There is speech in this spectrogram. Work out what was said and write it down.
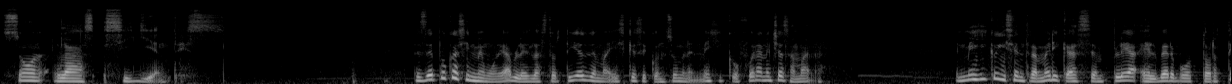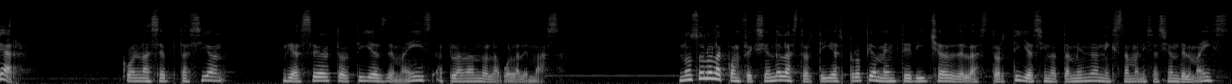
son las siguientes. Desde épocas inmemorables, las tortillas de maíz que se consumen en México fueron hechas a mano. En México y Centroamérica se emplea el verbo tortear, con la aceptación de hacer tortillas de maíz aplanando la bola de masa. No solo la confección de las tortillas propiamente dichas de las tortillas, sino también la nixtamalización del maíz.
